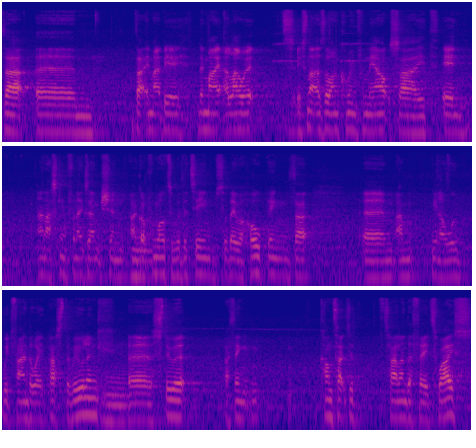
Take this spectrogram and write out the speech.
that um, that it might be they might allow it. It's not as though I'm coming from the outside in and asking for an exemption. Mm. I got mm. promoted with the team, so they were hoping that um, I'm, you know, we'd, we'd, find a way past the ruling. Mm. Uh, Stuart, I think, contacted Thailand FA twice.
